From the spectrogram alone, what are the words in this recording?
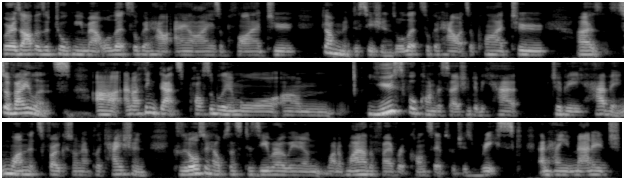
whereas others are talking about well, let's look at how AI is applied to government decisions, or let's look at how it's applied to uh, surveillance. Uh, and I think that's possibly a more um, useful conversation to be had to be having one that's focused on application because it also helps us to zero in on one of my other favorite concepts which is risk and how you manage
